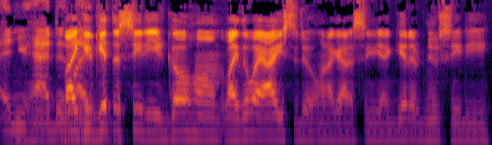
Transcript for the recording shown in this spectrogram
and you had to Like, like, you get the CD, you'd go home like the way I used to do it when I got a CD. I'd get a new CD.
